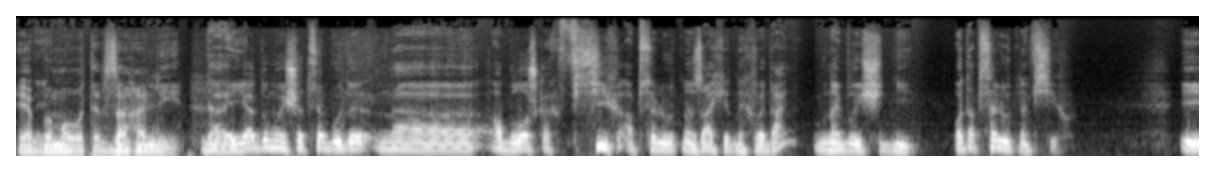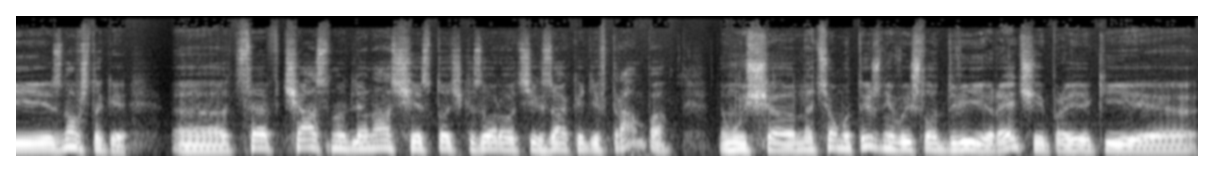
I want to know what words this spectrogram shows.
як би мовити, взагалі. Да, я думаю, що це буде на обложках всіх абсолютно західних видань в найближчі дні. От абсолютно всіх. І знову ж таки, е, це вчасно для нас ще з точки зору цих закидів Трампа, тому що на цьому тижні вийшло дві речі, про які, е,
